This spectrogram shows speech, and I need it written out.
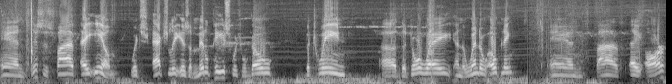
and this is 5 AM which actually is a middle piece which will go between uh, the doorway and the window opening and 5AR.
